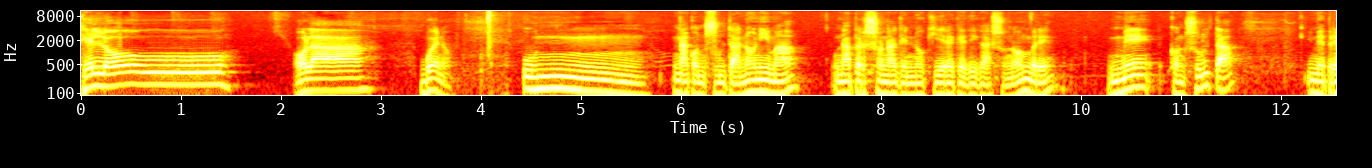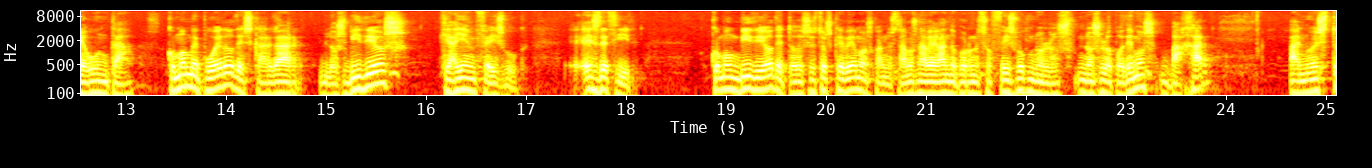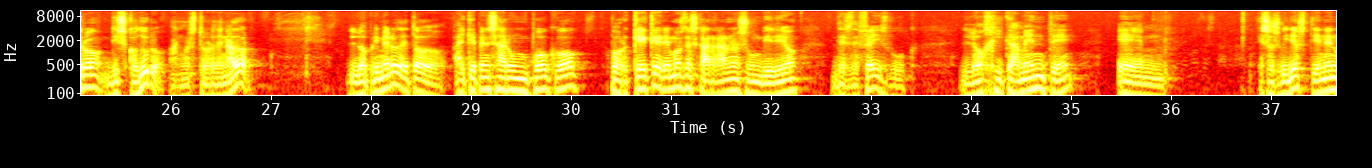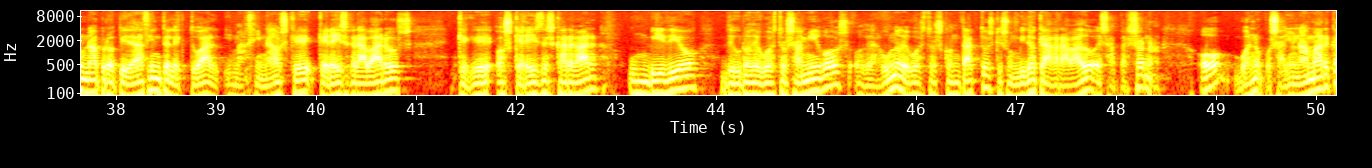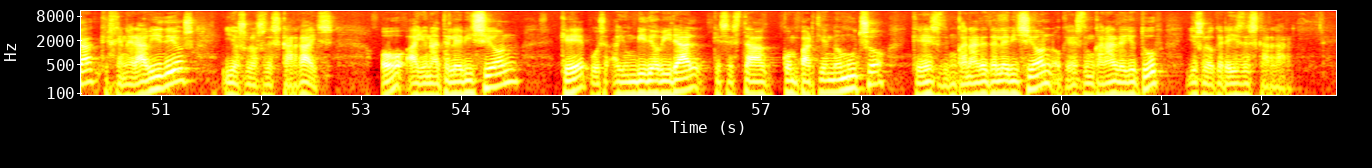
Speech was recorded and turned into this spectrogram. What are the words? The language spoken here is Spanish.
Hello. Hola. Bueno, una consulta anónima, una persona que no quiere que diga su nombre, me consulta y me pregunta, ¿cómo me puedo descargar los vídeos que hay en Facebook? Es decir, como un vídeo de todos estos que vemos cuando estamos navegando por nuestro Facebook nos, nos lo podemos bajar a nuestro disco duro, a nuestro ordenador. Lo primero de todo, hay que pensar un poco por qué queremos descargarnos un vídeo desde Facebook. Lógicamente, em, esos vídeos tienen una propiedad intelectual. Imaginaos que queréis grabaros, que, os queréis descargar un vídeo de uno de vuestros amigos o de alguno de vuestros contactos, que es un vídeo que ha grabado esa persona. O, bueno, pues hay una marca que genera vídeos y os los descargáis. O hay una televisión que pues hay un vídeo viral que se está compartiendo mucho, que es de un canal de televisión o que es de un canal de YouTube y os lo queréis descargar.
